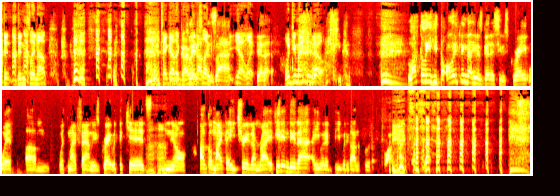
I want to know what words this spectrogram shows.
didn't, didn't clean up. Did he take out the garbage? Clean up like, his, uh, yeah. What? Yeah. That, what'd you make him do? Luckily, he, the only thing that he was good is he was great with um, with my family. He's great with the kids. Uh-huh. You know, Uncle Micah, he treated him right. If he didn't do that, he would have he would have gotten the food.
